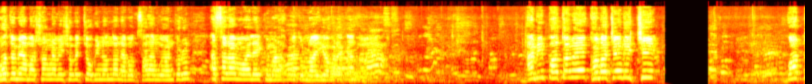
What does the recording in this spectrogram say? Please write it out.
প্রথমে আমার সংগ্রামী শুভেচ্ছা, অভিনন্দন এবং সালাম গ্রহণ করুন। আসসালামু আলাইকুম রহমতুল্লাহ আমি প্রথমে ক্ষমা চেয়ে নিচ্ছি। গত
